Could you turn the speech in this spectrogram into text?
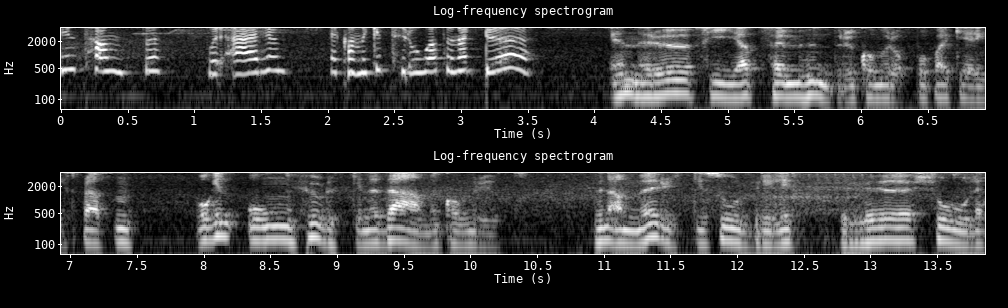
Min tante, hvor er hun? Jeg kan ikke tro at hun er død. En rød Fiat 500 kommer opp på parkeringsplassen, og en ung, hulkende dame kommer ut. Hun har mørke solbriller, rød kjole,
